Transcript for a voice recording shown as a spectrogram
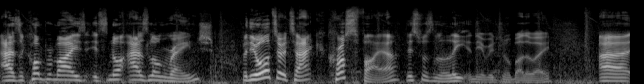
As a compromise, it's not as long range. But the auto attack, Crossfire, this was an elite in the original, by the way, uh,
